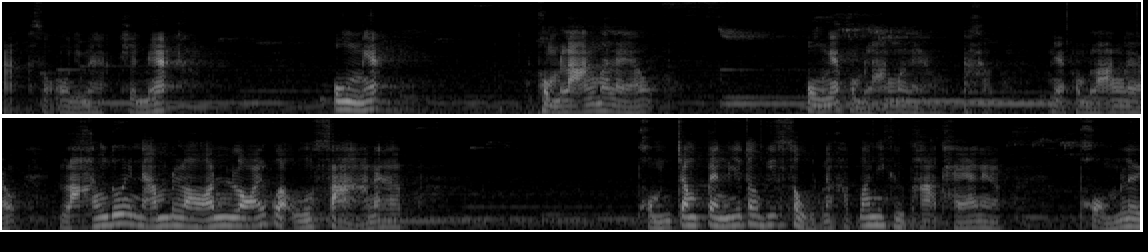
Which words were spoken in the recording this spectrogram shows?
อะสององค์นี้ไหมฮะเห็นไหมฮะองค์เนี้ย ผมล้างมาแล้ว องค์เนี้ยผมล้างมาแล้ว นะครับเนี่ยผมล้างแล้ว ล้างด้วยน้ำร้อนร้อยกว่าองศานะครับ ผมจำเป็นที่ต้องพิสูจน์นะครับ ว่านี่คือพระแท้นะครับ ผมเลย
